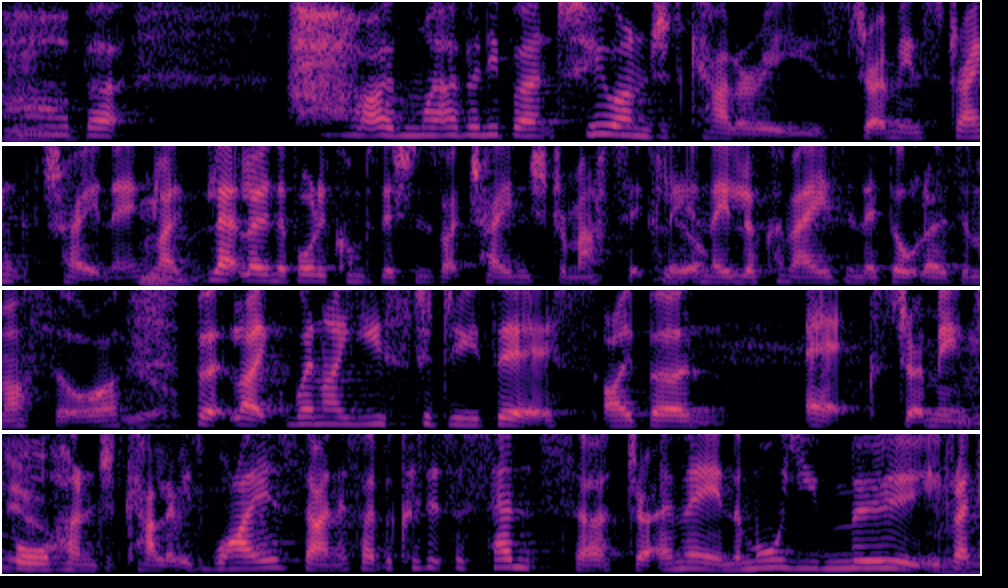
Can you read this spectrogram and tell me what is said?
Oh, hmm. but I've, I've only burnt 200 calories. Do you know what I mean? Strength training, like, hmm. let alone the body compositions like changed dramatically and they look amazing. They built loads of muscle. But like when I used to do this, I burnt X, do you know what I mean? 400 calories. Why is that? And it's like because it's a sensor, do you know what I mean? The more you move, like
